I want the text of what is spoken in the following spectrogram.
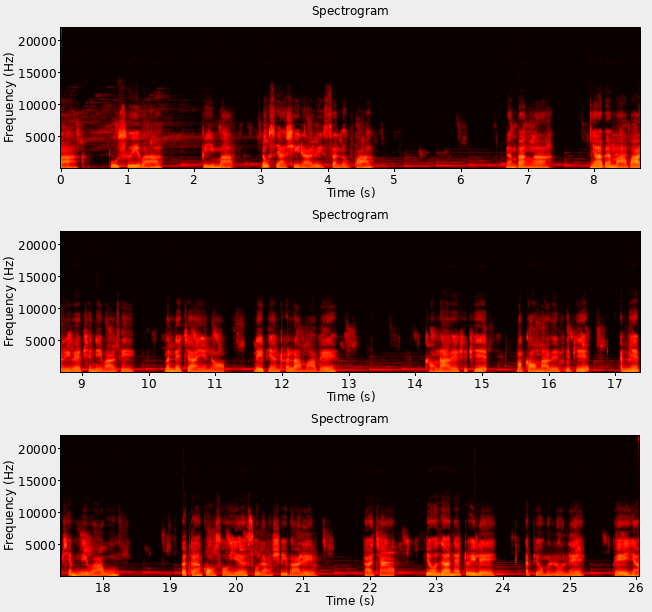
ပါပူဆွေးပါပြီးမှလှုပ်ရှားရှိတာတွေဆက်လုပ်ပါနံပါတ်5ညဘက်မှာဘာတွေပဲဖြစ်နေပါစေမနေ့ကျရင်တော့နေပြန်ထွက်လာမှာပဲကောင်းတာပဲဖြစ်ဖြစ်မကောင်းတာပဲဖြစ်ဖြစ်အမြဲဖြစ်မနေပါဘူးတက်တန်းကုံဆုံးရဲဆိုတာရှိပါတယ်ဒါကြောင့်ပျော်စရာနဲ့တွေ့လေအပျော်မလွန်နဲ့ ဘယ်အရာ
